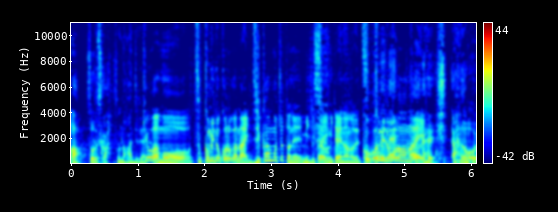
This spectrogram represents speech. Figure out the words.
あ、そうですか、そんな感じで。今日はもう、突っ込みどころがない。時間もちょっとね、短いみたいなので、突っ込みどころのない。あの、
